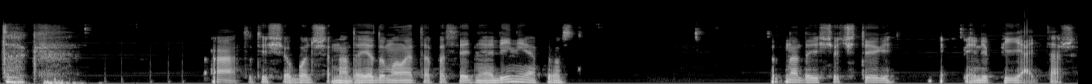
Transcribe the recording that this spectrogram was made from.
Так. А, тут еще больше надо. Я думал, это последняя линия просто. Тут надо еще 4 или 5 даже.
